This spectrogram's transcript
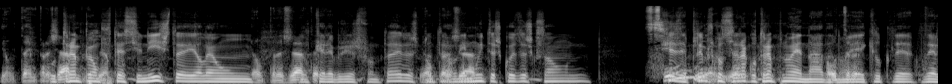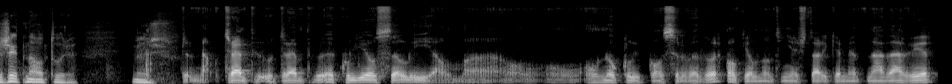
Ele tem para o já, Trump é um exemplo, protecionista, ele é um. Ele, para já ele tem, quer abrir as fronteiras, portanto, há ali muitas coisas que são. Sim, Quer dizer, podemos considerar ele, que o Trump não é nada, não é aquilo que der, que der jeito na altura. Mas... Não, Trump, o Trump acolheu-se ali a, uma, a, um, a um núcleo conservador com que ele não tinha historicamente nada a ver,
